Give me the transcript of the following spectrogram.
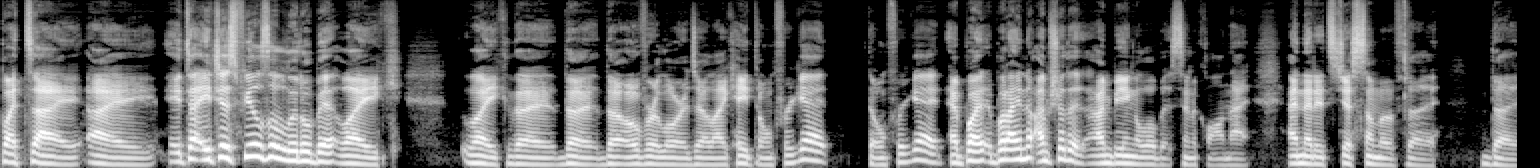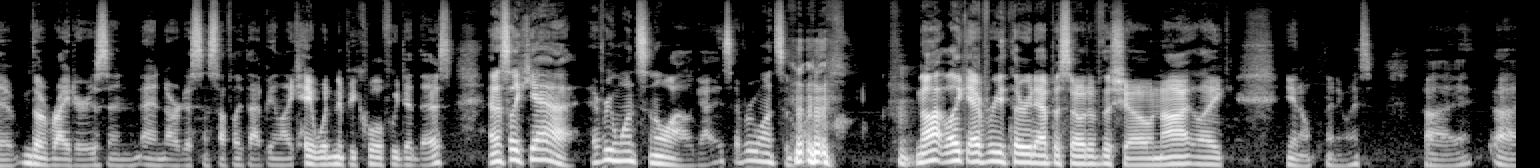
But I, I, it it just feels a little bit like like the the the overlords are like, hey, don't forget, don't forget. But but I know I'm sure that I'm being a little bit cynical on that, and that it's just some of the the the writers and and artists and stuff like that being like hey wouldn't it be cool if we did this and it's like yeah every once in a while guys every once in a while not like every third episode of the show not like you know anyways uh uh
